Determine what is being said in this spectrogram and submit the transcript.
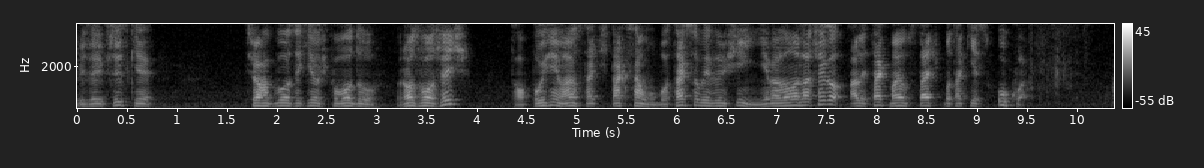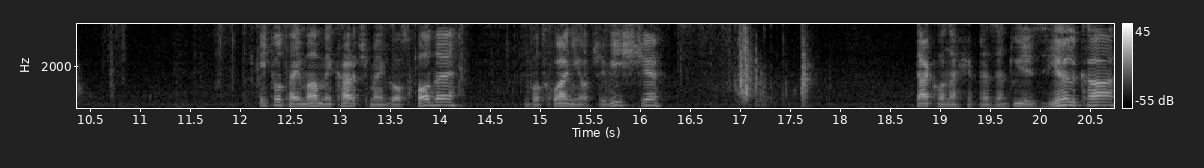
Jeżeli wszystkie trzeba było z jakiegoś powodu rozłożyć, to później mają stać tak samo, bo tak sobie wymyślili. Nie wiadomo dlaczego, ale tak mają stać, bo taki jest układ. I tutaj mamy karczmę gospodę, w otchłani oczywiście. Tak ona się prezentuje, jest wielka,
